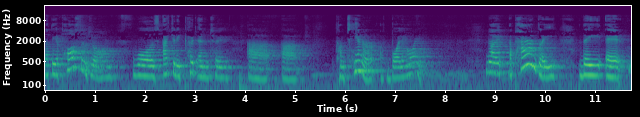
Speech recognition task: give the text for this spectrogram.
that the apostle John was actually put into a, a container of boiling oil. Now, apparently, the, uh,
